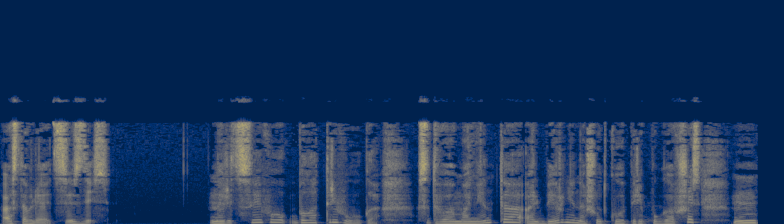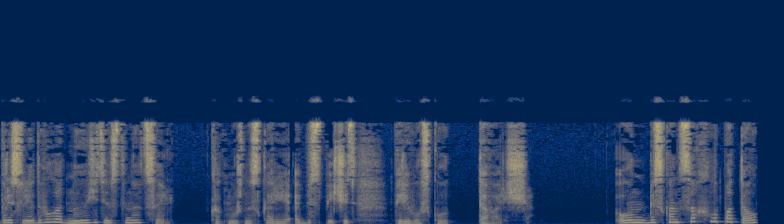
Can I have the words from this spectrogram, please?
оставлять здесь». На лице его была тревога. С этого момента Альбер, не на шутку перепугавшись, преследовал одну единственную цель — как можно скорее обеспечить перевозку товарища. Он без конца хлопотал,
